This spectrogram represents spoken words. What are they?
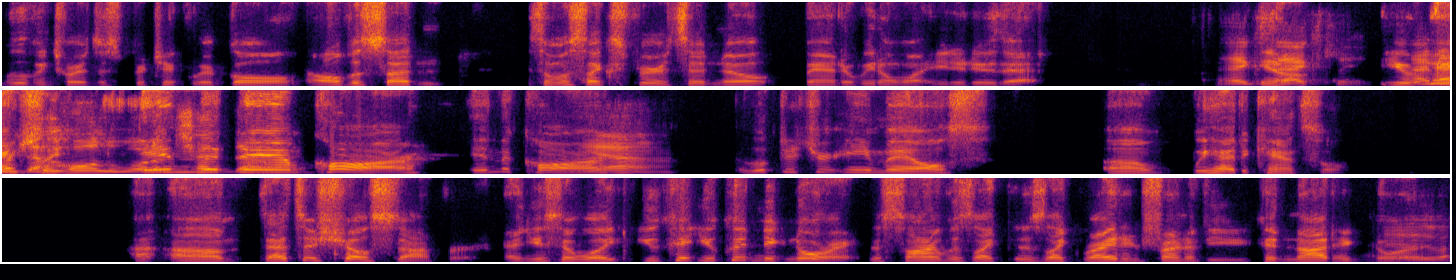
moving towards this particular goal. All of a sudden, it's almost like spirit said, no, Bander, we don't want you to do that. exactly. you mean, actually the whole world In the shut damn car, in the car, Yeah. Looked at your emails, um, we had to cancel. Uh, Um, that's a showstopper. And you said, well, you could, you couldn't ignore it. The sign was like, it was like right in front of you. You could not ignore it. Uh,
